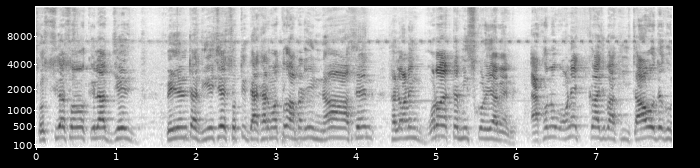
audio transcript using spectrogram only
স্বস্তিকা সংঘ ক্লাব যে প্রেজেন্টটা দিয়েছে সত্যি দেখার মতো আপনারা যদি না আসেন তাহলে অনেক বড় একটা মিস করে যাবেন। এখনও অনেক কাজ বাকি তাও দেখুন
